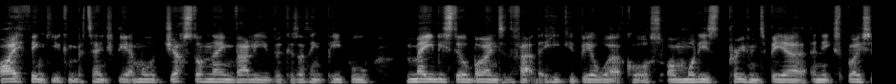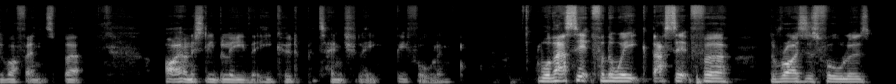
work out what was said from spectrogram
I think you can potentially get more just on name value because I think people maybe still buy into the fact that he could be a workhorse on what is proven to be a, an explosive offense. But I honestly believe that he could potentially be falling. Well, that's it for the week. That's it for the risers fallers.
